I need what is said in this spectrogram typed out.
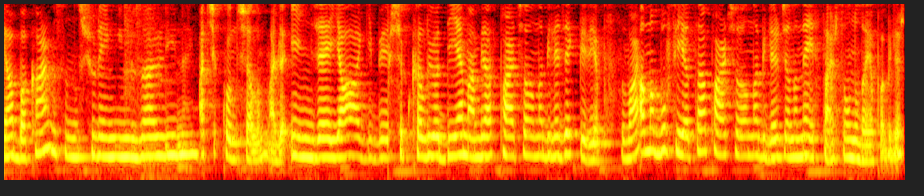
Ya bakar mısınız şu rengin güzelliğine? Açık konuşalım. Öyle ince, yağ gibi pışıp kalıyor diyemem. Biraz parçalanabilecek bir yapısı var. Ama bu fiyata parçalanabilir. Canı ne isterse onu da yapabilir.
